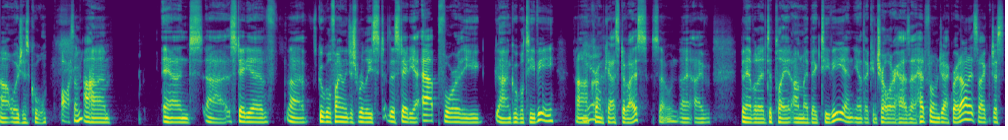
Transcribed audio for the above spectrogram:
uh, which is cool. Awesome. Um, and uh, Stadia, uh, Google finally just released the Stadia app for the uh, Google TV uh, Yeah. Chromecast device. So I, I've been able to, to play it on my big TV, and you know the controller has a headphone jack right on it, so I can just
